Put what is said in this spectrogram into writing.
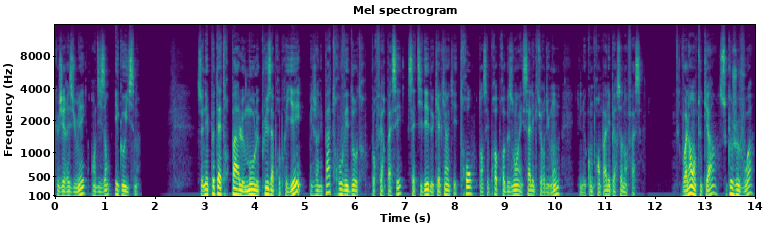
que j'ai résumé en disant égoïsme. Ce n'est peut-être pas le mot le plus approprié, mais j'en ai pas trouvé d'autre pour faire passer cette idée de quelqu'un qui est trop dans ses propres besoins et sa lecture du monde, il ne comprend pas les personnes en face. Voilà en tout cas ce que je vois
